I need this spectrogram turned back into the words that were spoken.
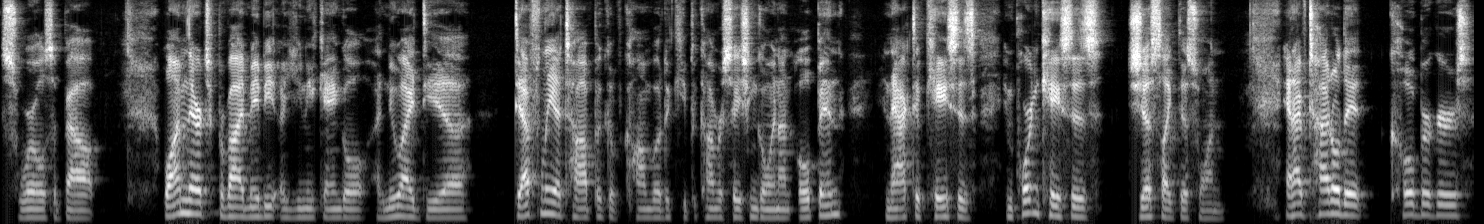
swirls about. Well, I'm there to provide maybe a unique angle, a new idea, definitely a topic of convo to keep the conversation going on open and active cases, important cases just like this one. And I've titled it Kohberger's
